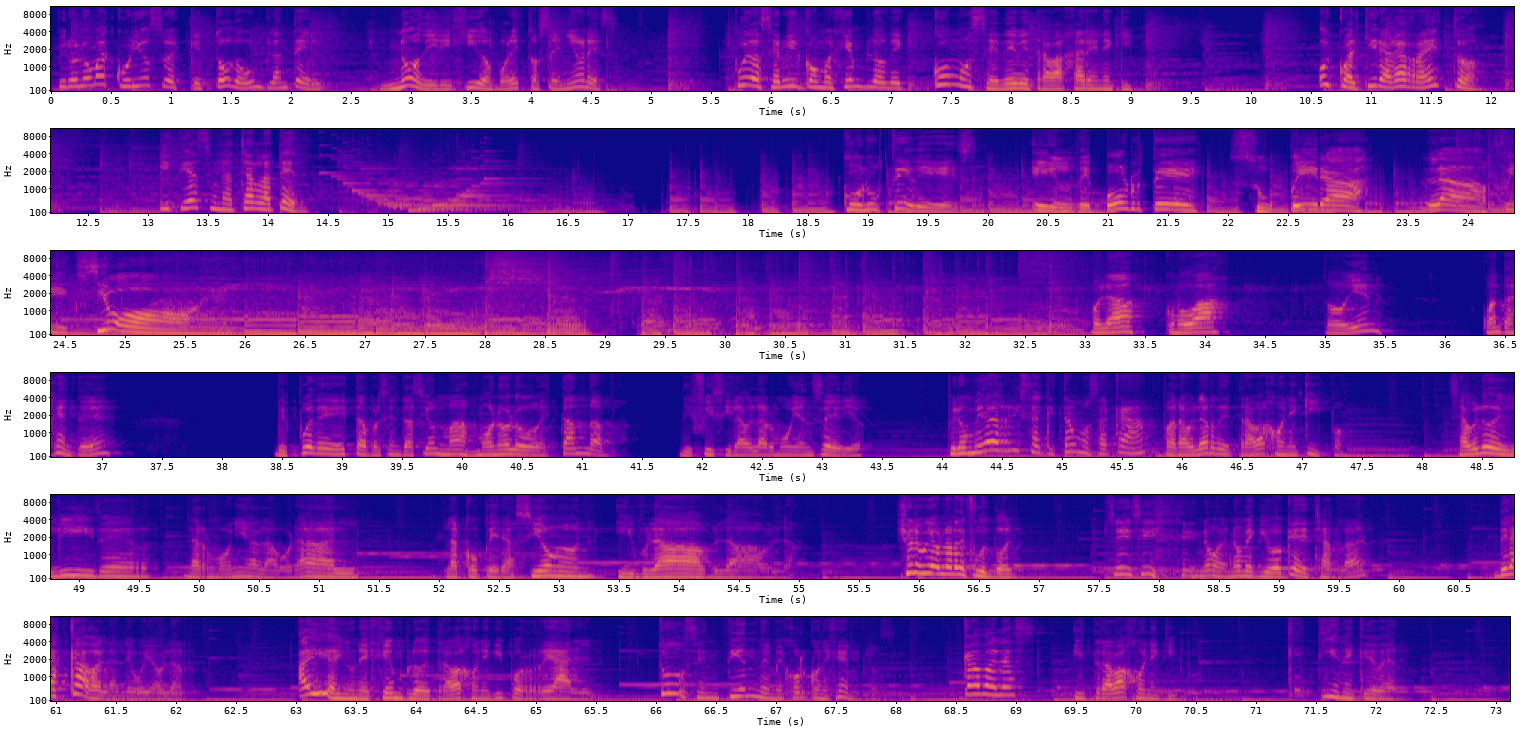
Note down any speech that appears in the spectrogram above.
pero lo más curioso es que todo un plantel, no dirigido por estos señores, pueda servir como ejemplo de cómo se debe trabajar en equipo. Hoy cualquiera agarra esto y te hace una charla TED. Con ustedes, el deporte supera la ficción. Hola, ¿cómo va? ¿Todo bien? ¿Cuánta gente, eh? Después de esta presentación más monólogo stand-up, difícil hablar muy en serio. Pero me da risa que estamos acá para hablar de trabajo en equipo. Se habló del líder, la armonía laboral, la cooperación y bla, bla, bla. Yo le voy a hablar de fútbol. Sí, sí, no, no me equivoqué de charla, ¿eh? De las cábalas le voy a hablar. Ahí hay un ejemplo de trabajo en equipo real. Todo se entiende mejor con ejemplos. Cábalas y trabajo en equipo. ¿Qué tiene que ver?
